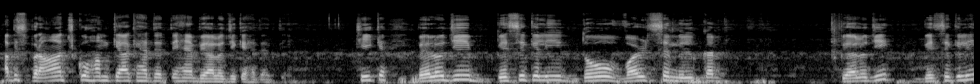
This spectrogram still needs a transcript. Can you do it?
اب اس برانچ کو ہم کیا کہہ دیتے ہیں؟ بیولوجی کہہ دیتے ہیں۔ ٹھیک ہے بیولوجی بیسیکلی دو ورڈ سے مل کر بیولوجی بیسیکلی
